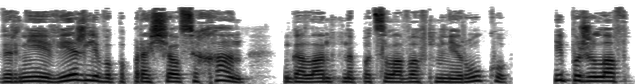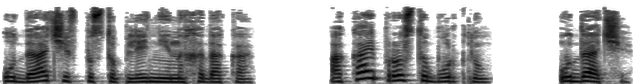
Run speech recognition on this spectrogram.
Вернее, вежливо попрощался хан, галантно поцеловав мне руку и пожелав удачи в поступлении на ходока. А Кай просто буркнул. «Удачи!»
